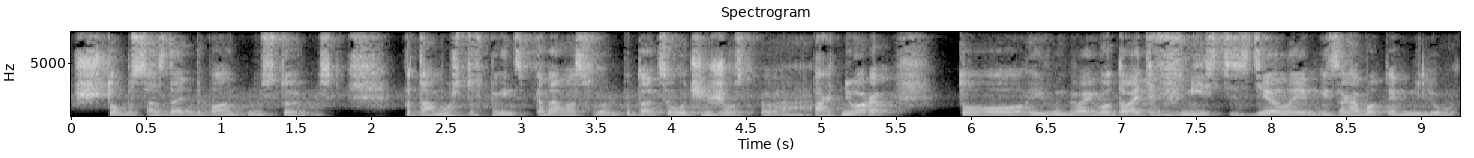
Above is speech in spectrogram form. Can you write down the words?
чтобы создать дополнительную стоимость. Потому что, в принципе, когда у вас репутация очень жесткого партнера, то и мы говорим, вот давайте вместе сделаем и заработаем миллион.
